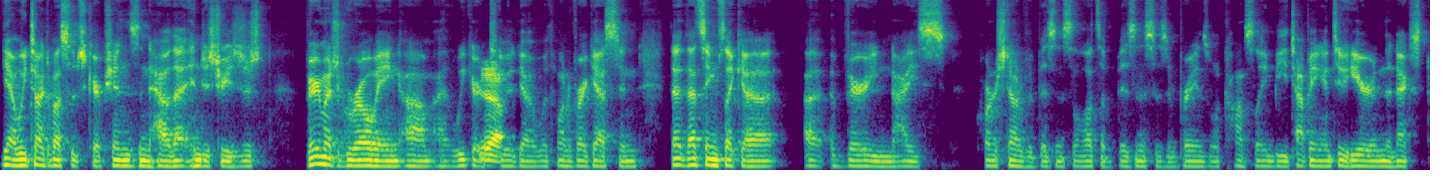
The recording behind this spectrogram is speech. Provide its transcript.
Yeah, we talked about subscriptions and how that industry is just very much growing um, a week or yeah. two ago with one of our guests. And that, that seems like a, a, a very nice cornerstone of a business that lots of businesses and brands will constantly be tapping into here in the next,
